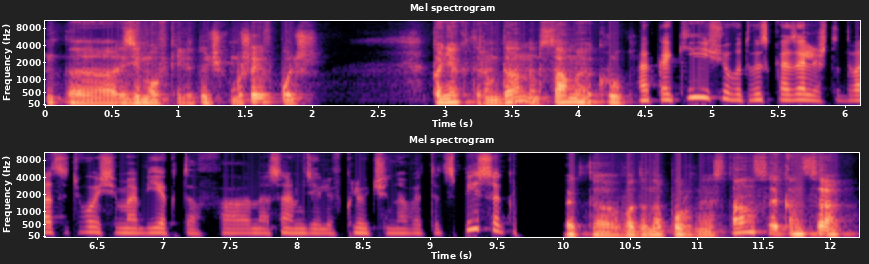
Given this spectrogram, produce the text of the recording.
э, зимовки летучих мышей в Польше. По некоторым данным, самое крупное. А какие еще, вот вы сказали, что 28 объектов а, на самом деле включено в этот список? Это водонапорная станция конца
